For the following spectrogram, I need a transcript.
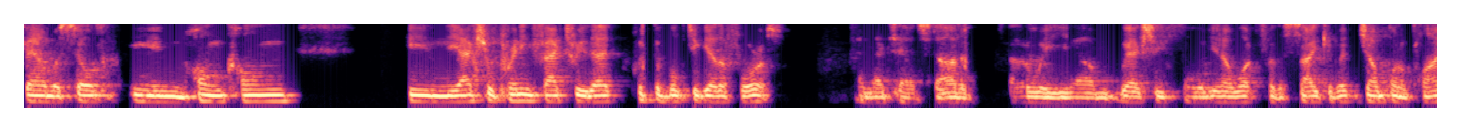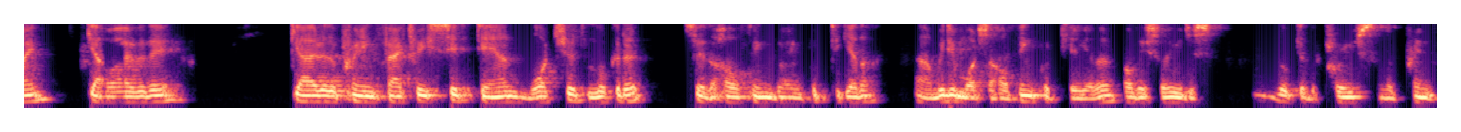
found myself in Hong Kong in the actual printing factory that put the book together for us, and that's how it started. So we um, we actually thought, you know what, for the sake of it, jump on a plane, go over there, go to the printing factory, sit down, watch it, look at it, see the whole thing being put together. Um, we didn't watch the whole thing put together. Obviously, we just looked at the proofs and the print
